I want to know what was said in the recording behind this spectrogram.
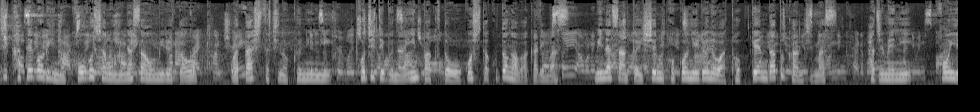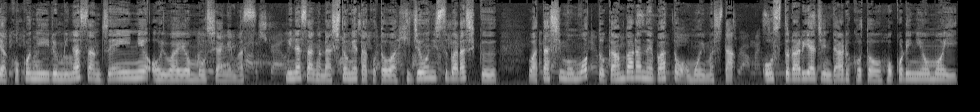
じカテゴリーの候補者の皆さんを見ると、私たちの国にポジティブなインパクトを起こしたことがわかります。皆さんと一緒にここにいるのは特権だと感じます。はじめに、今夜ここにいる皆さん全員にお祝いを申し上げます。皆さんが成し遂げたことは非常に素晴らしく、私ももっと頑張らねばと思いました。オーストラリア人であることを誇りに思い、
